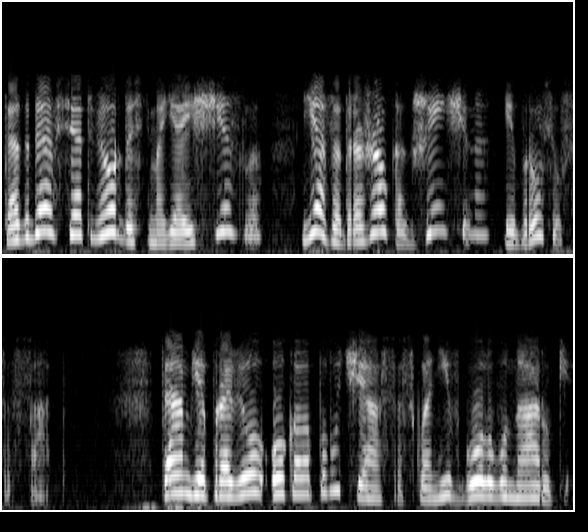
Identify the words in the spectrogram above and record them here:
Тогда вся твердость моя исчезла, я задрожал, как женщина, и бросился в сад. Там я провел около получаса, склонив голову на руки,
